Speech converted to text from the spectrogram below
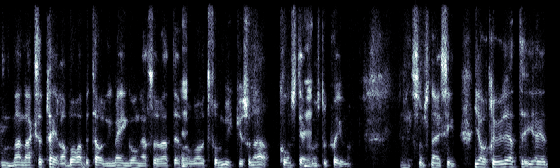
man accepterar bara betalning med en gång, alltså att det har mm. varit för mycket sådana här konstiga mm. konstruktioner som snäs in. Jag tror att, jag,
